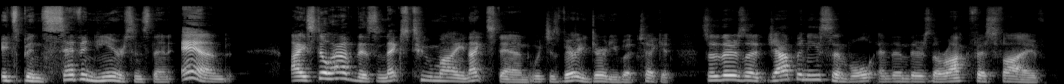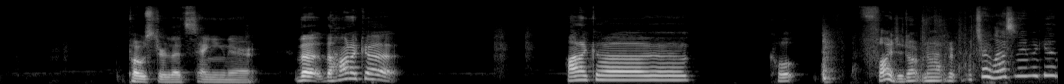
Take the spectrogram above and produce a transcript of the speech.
it's been seven years since then, and I still have this next to my nightstand, which is very dirty, but check it. So there's a Japanese symbol, and then there's the Rockfest Five poster that's hanging there. The the Honoka Honoka fudge. I don't know how to, what's her last name again.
